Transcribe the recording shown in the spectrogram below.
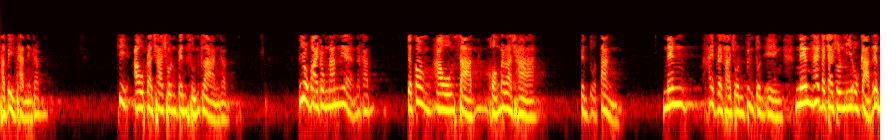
ถัดไปอีกแผ่นหนึ่งครับ ที่เอาประชาชนเป็นศูนย์กลางครับ นโยบายตรงนั้นเนี่ยนะครับ จะต้องเอาศาสตร์ของพระราชาเป็นตัวตั้ง เน้นให้ประชาชนพึ่งตนเอง เน้นให้ประชาชนมีโอกาสเริ่ม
